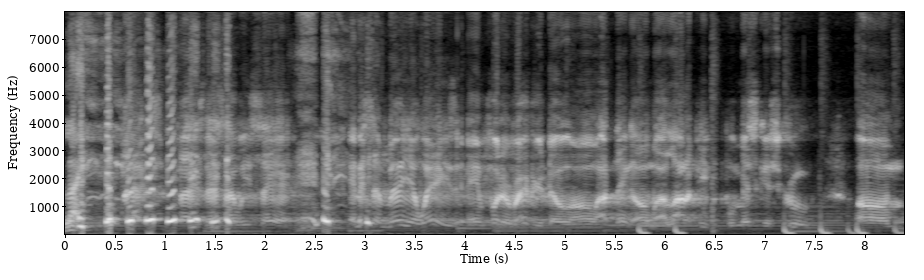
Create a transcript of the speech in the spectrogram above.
Like that's how we say it, and it's a million ways. And for the record, though, um, I think um, a lot of people misconstrue um, the language of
